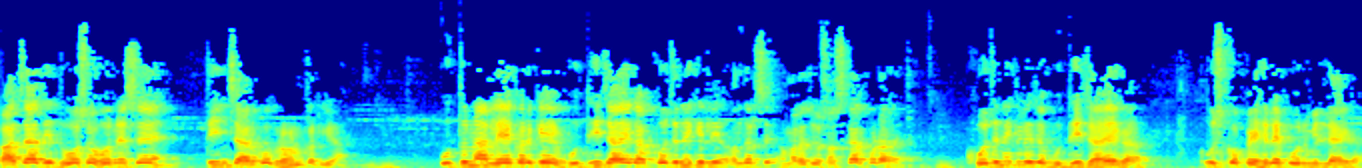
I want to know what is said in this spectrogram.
काचादि दोष होने से तीन, चार को ग्रहण कर लिया। उतना ले करके बुद्धि जाएगा खोजने के लिए अंदर से। हमारा जो संस्कार पड़ा है। खोजने के लिए जो बुद्धि जाएगा, उसको पहले कौन मिल जाएगा?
